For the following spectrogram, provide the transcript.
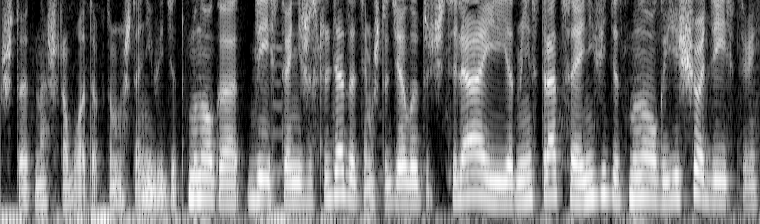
что это наша работа, потому что они видят много действий, они же следят за тем, что делают учителя и администрация, они видят много еще действий,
